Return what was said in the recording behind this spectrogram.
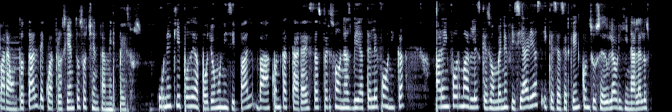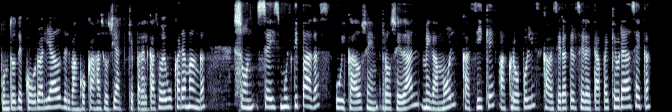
para un total de 480 mil pesos. Un equipo de apoyo municipal va a contactar a estas personas vía telefónica para informarles que son beneficiarias y que se acerquen con su cédula original a los puntos de cobro aliados del Banco Caja Social, que para el caso de Bucaramanga son seis multipagas ubicados en Rosedal, Megamol, Cacique, Acrópolis, Cabecera Tercera Etapa y Quebrada Seca,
